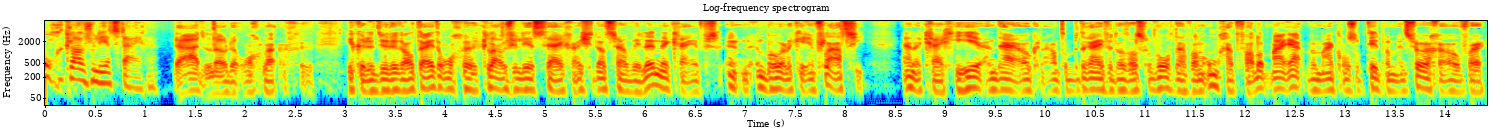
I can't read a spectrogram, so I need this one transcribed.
ongeclausuleerd stijgen? Ja, de lonen die kunnen natuurlijk altijd ongeclausuleerd stijgen als je dat zou willen. En dan krijg je een, behoorlijke inflatie. En dan krijg je hier en daar ook een aantal bedrijven dat als gevolg daarvan om gaat vallen. Maar ja, we maken ons op dit moment zorgen over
